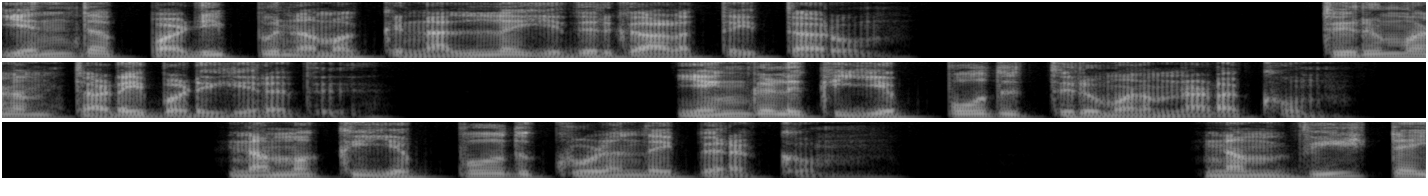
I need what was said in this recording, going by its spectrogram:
எந்த படிப்பு நமக்கு நல்ல எதிர்காலத்தை தரும்? திருமணம் தடைபடுகிறது. எங்களுக்கு எப்போது திருமணம் நடக்கும்? நமக்கு எப்போது குழந்தை பிறக்கும்? நம் வீட்டை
